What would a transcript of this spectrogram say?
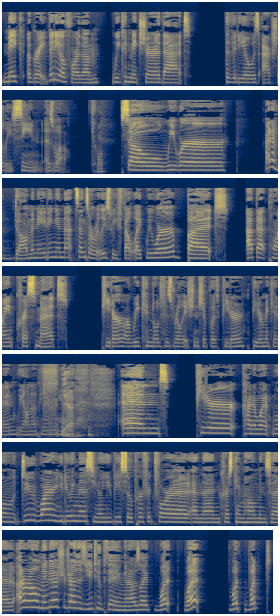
make a great video for them we could make sure that the video was actually seen as well Cool. so we were kind of dominating in that sense, or at least we felt like we were. But at that point, Chris met Peter or rekindled his relationship with Peter, Peter McKinnon. We all know Peter McKinnon. Yeah. And Peter kind of went, Well, dude, why aren't you doing this? You know, you'd be so perfect for it. And then Chris came home and said, I don't know, maybe I should try this YouTube thing. And I was like, What, what, what, what?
